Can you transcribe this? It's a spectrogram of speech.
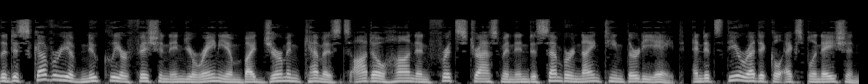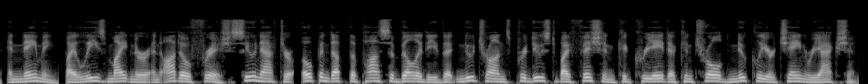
The discovery of nuclear fission in uranium by German chemists Otto Hahn and Fritz Strassmann in December 1938, and its theoretical explanation and naming by Lise Meitner and Otto Frisch soon after, opened up the possibility that neutrons produced by fission could create a controlled nuclear chain reaction.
